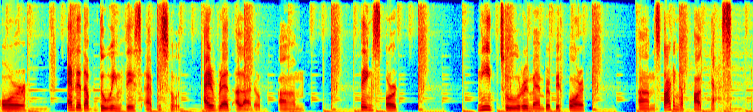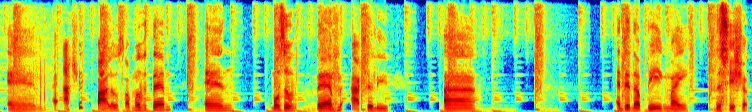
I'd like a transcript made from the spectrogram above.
or ended up doing this episode I read a lot of um things or need to remember before um, starting a podcast and I actually follow some of them and most of them actually uh, ended up being my decisions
